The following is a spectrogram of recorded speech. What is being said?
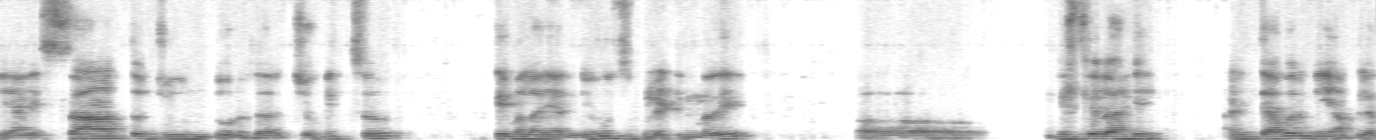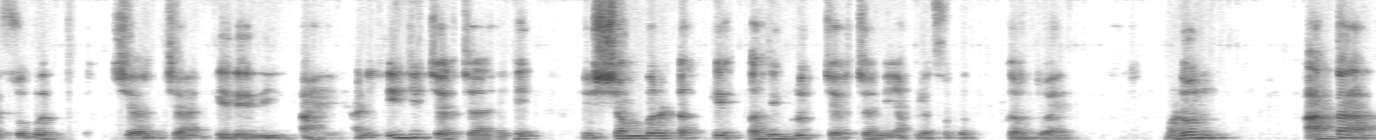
हे आहे सात जून दोन हजार चोवीस ते मला या न्यूज बुलेटिनमध्ये अं, दिसलेलं आहे. आणि त्यावर मी आपल्यासोबत चर्चा केलेली आहे. आणि ही जी चर्चा आहे हे- हे शंभर टक्के अधिकृत चर्चा मी आपल्यासोबत करतोय म्हणून आता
